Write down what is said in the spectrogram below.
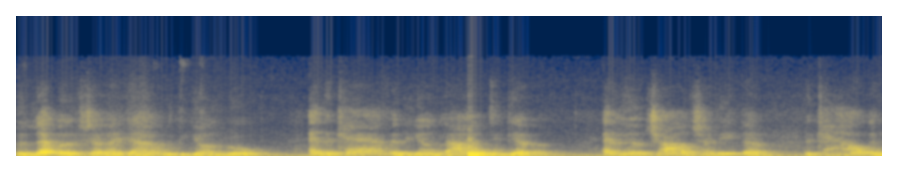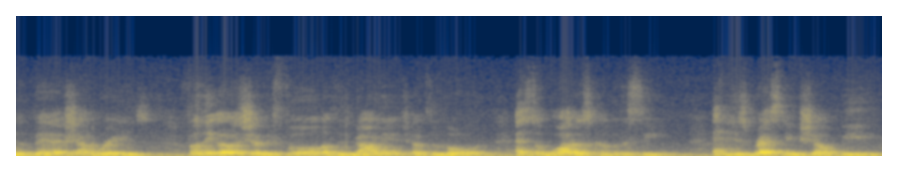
The leopard shall lie down with the young goat, and the calf and the young lion together. And a little child shall lead them. The cow and the bear shall graze. For the earth shall be full of the knowledge of the Lord, as the waters cover the sea. And his resting shall be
